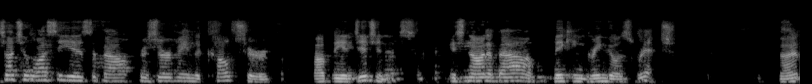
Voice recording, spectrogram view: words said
Satyawasi is about preserving the culture of the indigenous. It's not about making gringos rich. Right?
